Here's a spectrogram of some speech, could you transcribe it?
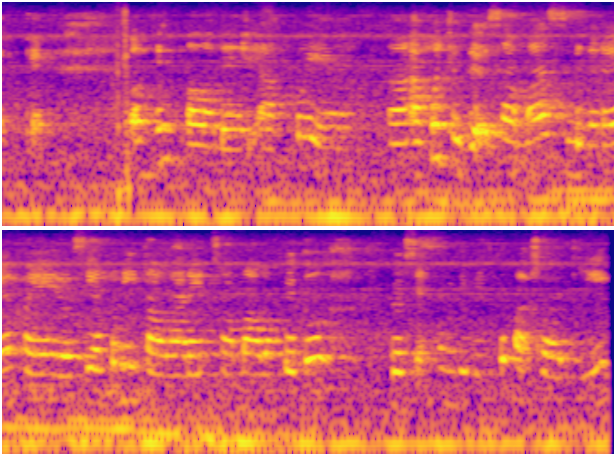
Oke, mungkin kalau dari aku ya, uh, aku juga sama sebenarnya kayak Yosi, aku ditawarin sama waktu itu dosen pembimbingku Pak Swadi.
